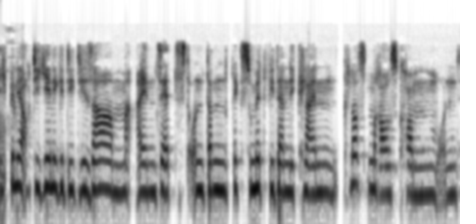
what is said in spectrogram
ich, bin ja auch diejenige, die die Samen einsetzt und dann kriegst du mit, wie dann die kleinen Knospen rauskommen und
